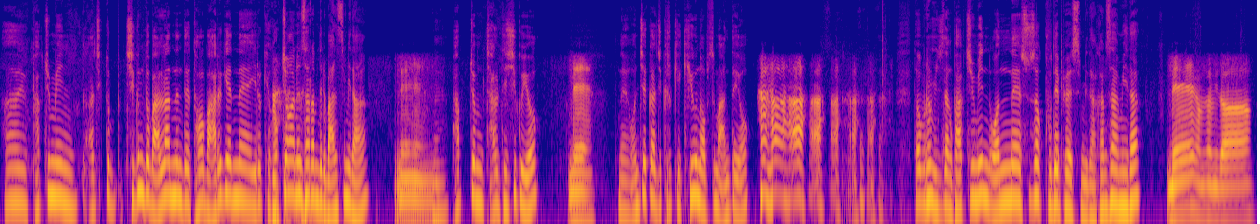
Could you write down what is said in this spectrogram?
아유, 박주민 아직도 지금도 말랐는데 더 마르겠네 이렇게 걱정하는 사람들이 많습니다. 네. 네. 밥 좀 잘 드시고요. 네. 네, 언제까지 그렇게 기운 없으면 안 돼요. 더불어민주당 박주민 원내 수석 부대표였습니다. 감사합니다. 네, 감사합니다.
